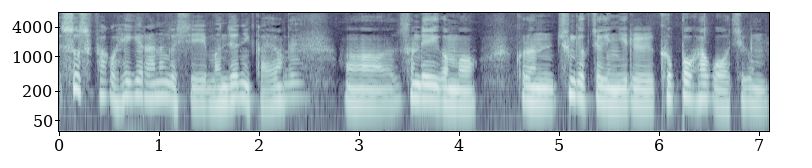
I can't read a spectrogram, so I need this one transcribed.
수습하고 해결하는 것이 먼저니까요. 네. 어, 선대위가 뭐 그런 충격적인 일을 극복하고 지금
